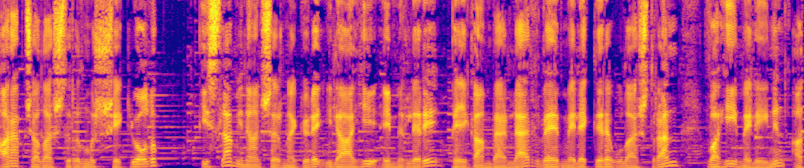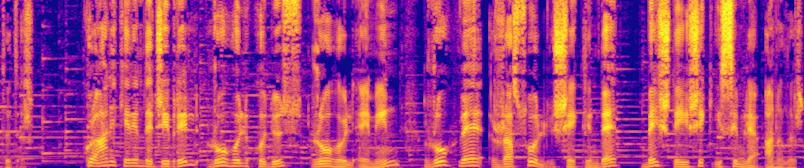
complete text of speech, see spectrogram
Arapçalaştırılmış şekli olup, İslam inançlarına göre ilahi emirleri peygamberler ve meleklere ulaştıran vahiy meleğinin adıdır. Kur'an-ı Kerim'de Cibril, Ruhul Kudüs, Ruhul Emin, Ruh ve Rasul şeklinde beş değişik isimle anılır.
